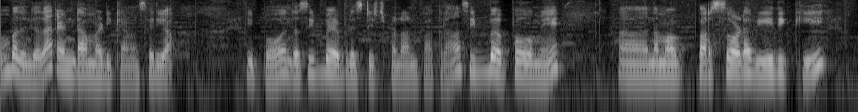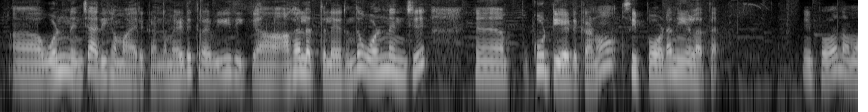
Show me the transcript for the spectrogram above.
ஒம்பது இன்ச்சை தான் ரெண்டாக மடிக்கணும் சரியா? இப்போது இந்த சிப்பை எப்படி ஸ்டிச் பண்ணலான்னு பார்க்கலாம். சிப்பை எப்போவுமே நம்ம பர்ஸோட வீதிக்கு ஒன்று இன்ச்சு அதிகமாக இருக்கணும் நம்ம எடுக்கிற வீதிக்கு அகலத்தில் இருந்து ஒன்று இன்ச்சு கூட்டி எடுக்கணும் சிப்போட நீளத்தை. இப்போது நம்ம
